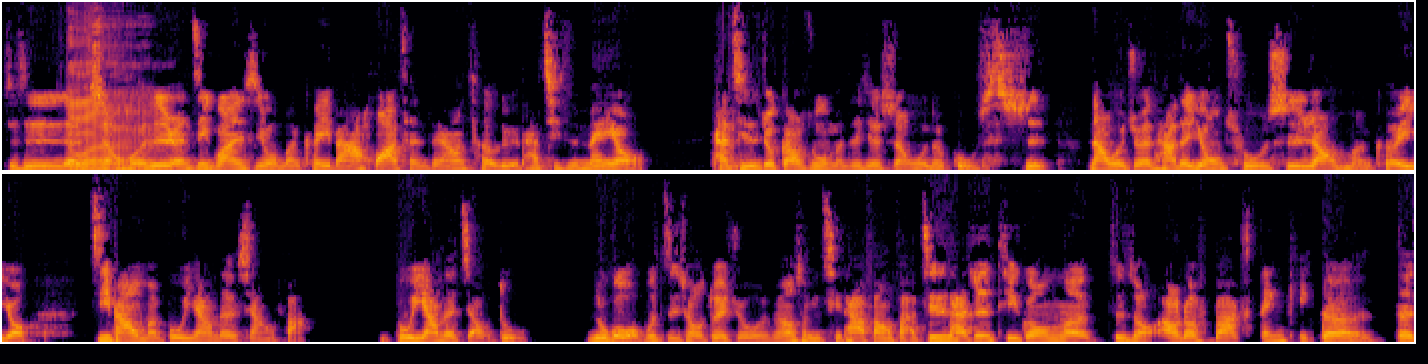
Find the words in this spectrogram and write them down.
就是人生或者是人际关系，我们可以把它化成怎样策略？它其实没有，它其实就告诉我们这些生物的故事。那我觉得它的用处是让我们可以有。激发我们不一样的想法，不一样的角度。如果我不直球对决，我有没有什么其他方法？其实它就是提供了这种 out of box thinking 的的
